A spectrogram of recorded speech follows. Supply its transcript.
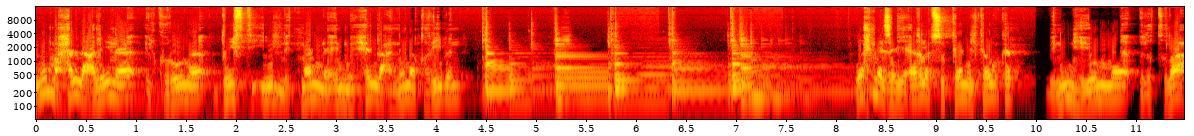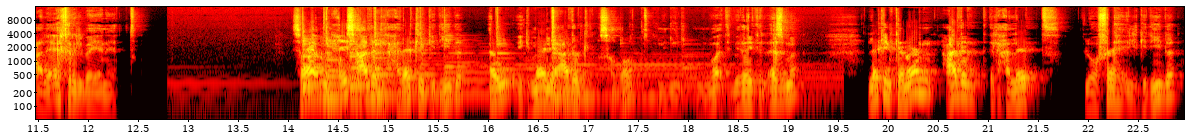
يوم ما حل علينا الكورونا ضيف تقيل نتمنى إنه يحل عننا قريبا. وإحنا زي أغلب سكان الكوكب بننهي يومنا بالاطلاع على آخر البيانات. سواء من حيث عدد الحالات الجديدة أو إجمالي عدد الإصابات من, وقت بداية الأزمة لكن كمان عدد الحالات الوفاة الجديدة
